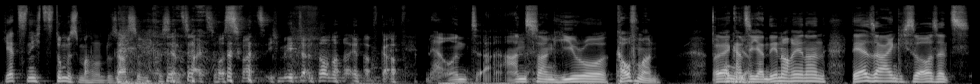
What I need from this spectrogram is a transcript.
jetzt nichts Dummes machen. Und du sagst so wie Christian Zeitz, so aus 20 Metern nochmal einen abgab. Na und uh, Unsung Hero Kaufmann. Oder oh, kannst ja. dich an den noch erinnern? Der sah eigentlich so aus, als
